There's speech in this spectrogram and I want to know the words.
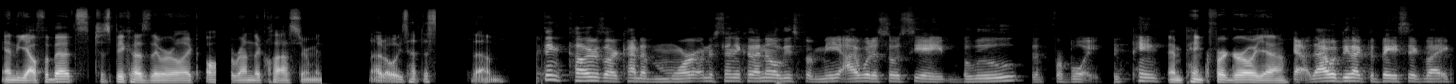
and the alphabets, just because they were like all around the classroom, and I'd always have to see them. I think colors are kind of more understanding because I know at least for me, I would associate blue for boy and pink. And pink for girl, yeah, Yeah, that would be like the basic. Like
